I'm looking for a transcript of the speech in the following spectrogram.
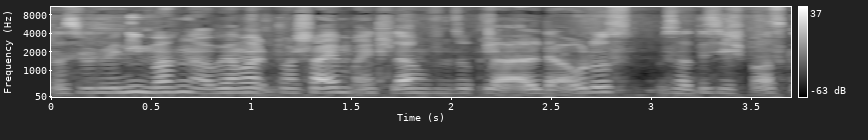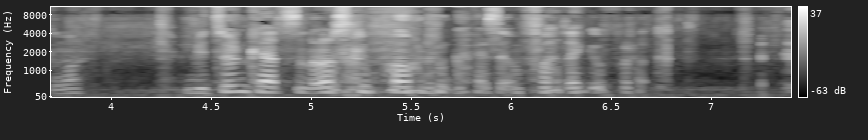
Das würden wir nie machen, aber wir haben halt ein paar Scheiben eingeschlagen von so klar alten Autos. Das hat richtig Spaß gemacht. Haben die Zündkerzen rausgebaut und Kaiser am Vater gebracht.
